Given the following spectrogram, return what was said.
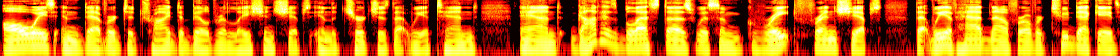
always endeavored to try to build relationships in the churches that we attend. And God has blessed us with some great friendships that we have had now for over two decades,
